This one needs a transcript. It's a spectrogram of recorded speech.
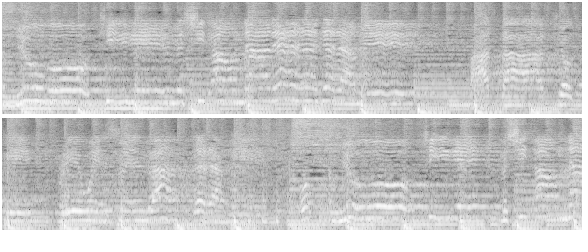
အမျိုးကိုဖြီးမရှိအောင် တ်ကေရေဝင်ဆွင်စားကြရမေဟုတ်အမျိုးချီတယ်မရှိအောင်နာ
